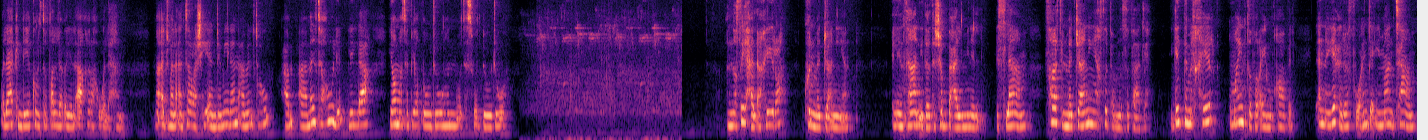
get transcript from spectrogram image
ولكن ليكن التطلع إلى الآخرة هو الأهم. ما أجمل أن ترى شيئا جميلا عملته عملته لله. يوم تبيض وجوه وتسود وجوه. النصيحة الأخيرة كن مجانيا. الإنسان إذا تشبع من الإسلام صارت المجانية صفة من صفاته. يقدم الخير وما ينتظر أي مقابل لأنه يعرف وعنده إيمان تام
